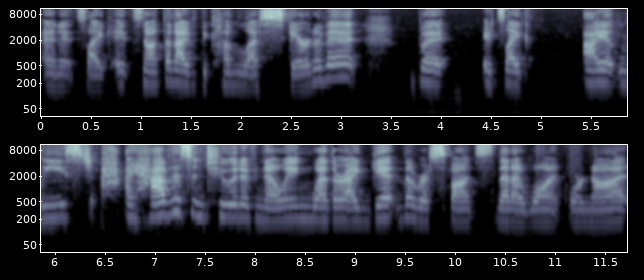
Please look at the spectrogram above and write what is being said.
And it's like, it's not that I've become less scared of it, but it's like, I at least I have this intuitive knowing whether I get the response that I want or not.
